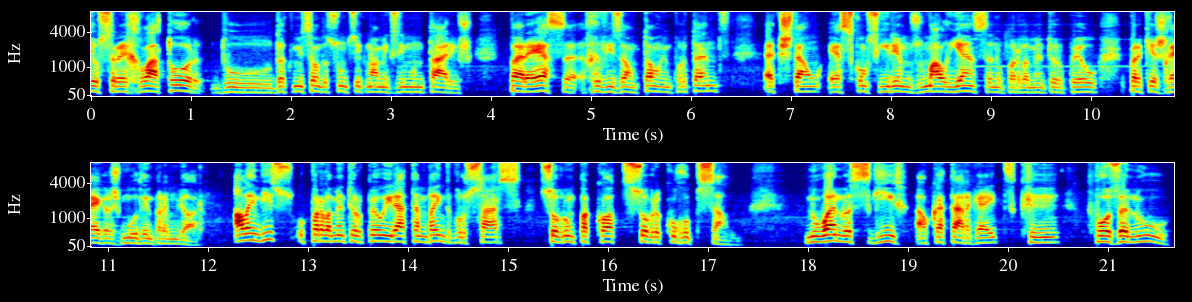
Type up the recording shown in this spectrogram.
Eu serei relator do, da Comissão de Assuntos Económicos e Monetários para essa revisão tão importante. A questão é se conseguiremos uma aliança no Parlamento Europeu para que as regras mudem para melhor. Além disso, o Parlamento Europeu irá também debruçar-se sobre um pacote sobre a corrupção no ano a seguir ao Qatargate, que pôs a nu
